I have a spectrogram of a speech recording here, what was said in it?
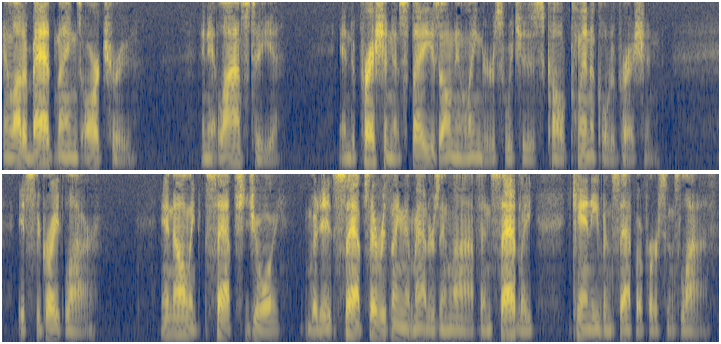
and a lot of bad things are true. And it lies to you. And depression that stays on and lingers, which is called clinical depression, it's the great liar. It not only saps joy, but it saps everything that matters in life, and sadly, can't even sap a person's life.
